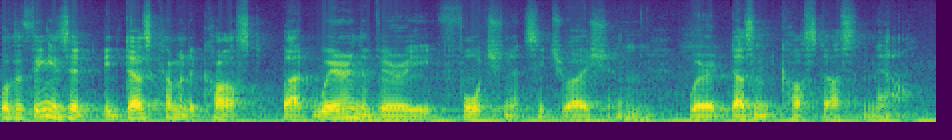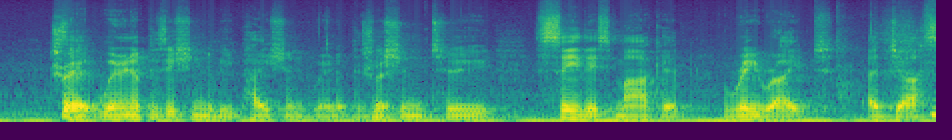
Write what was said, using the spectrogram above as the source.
Well, the thing is that it does come at a cost, but we're in the very fortunate situation mm. where it doesn't cost us now. True. So we're in a position to be patient. We're in a position to see this market re-rate, adjust.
